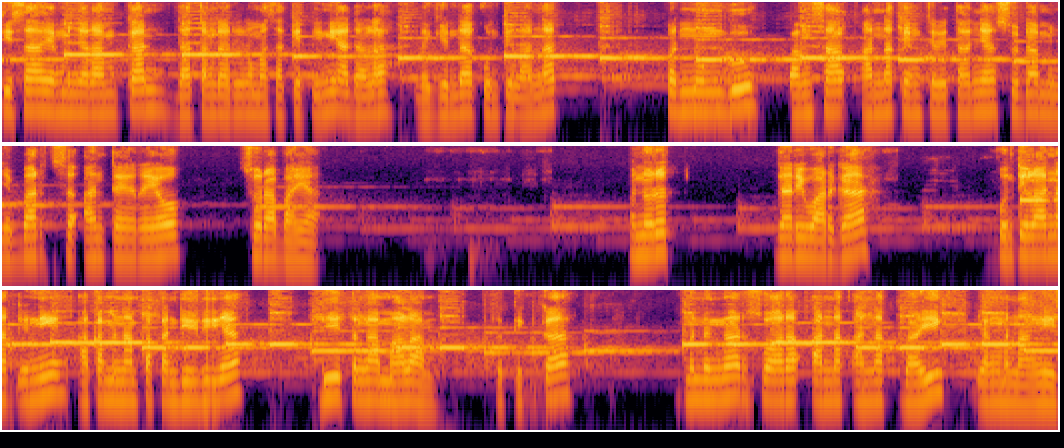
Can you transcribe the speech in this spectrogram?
Kisah yang menyeramkan datang dari rumah sakit ini adalah legenda kuntilanak penunggu bangsal anak yang ceritanya sudah menyebar seantero Surabaya. Menurut dari warga, kuntilanak ini akan menampakkan dirinya di tengah malam ketika mendengar suara anak-anak bayi yang menangis.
